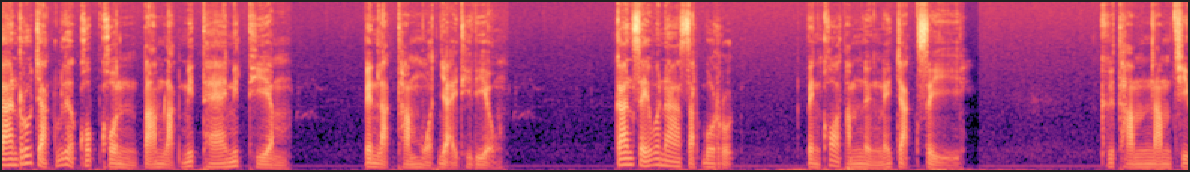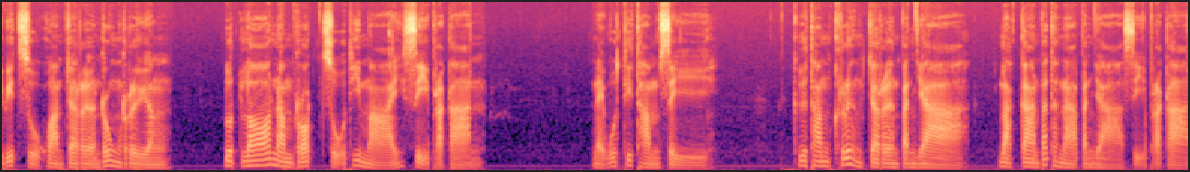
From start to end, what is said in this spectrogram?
การรู้จักเลือกคบคนตามหลักมิตรแท้มิตรเทียม เป็นหลักธรรมหมวดใหญ่ทีเดียว การเสวนาสัตบุรุษ เป็นข้อธรรมหนึ่งในจักสี่คือทำนำชีวิตสู่ความเจริญรุ่งเรือง ดุดล้อนำรถสู่ที่หมายสี่ประการ ในวุฒิธรรมสี่คือทำเครื่องเจริญปัญญา หลักการพัฒนาปัญญาสี่ประการ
